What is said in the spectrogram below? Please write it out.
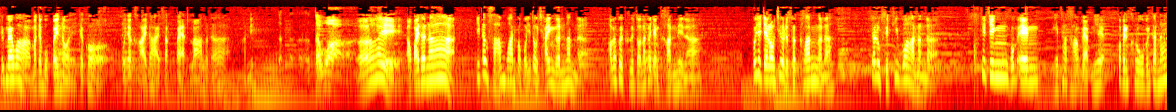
ถึงแม้ว่ามันจะบุกไปหน่อย แต่ก็คงจะขายได้สักแปดล้านแล้วนะคันนี้ แต่แต่ว่า เอ้ย เอาไปเถอะนะ อีกตั้งสามวันกว่าผมจะต้องใช้เงินนั่นน่ะ เอาไว้ค่อยคืนตอนนั้นก็ยังทันนี่นะผมจะจะลองเชื่อดูสักครั้งอะนะเจ้าลูกศิษย์ที่ว่านั่นน่ะ ที่จริงผมเองเห็นท่าทางแบบนี้ก็เป็นครูเหมือนกันนะ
